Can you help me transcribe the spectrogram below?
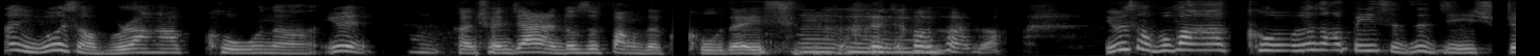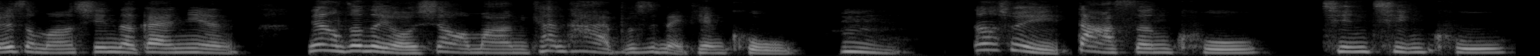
那你为什么不让他哭呢？因为可能全家人都是放着哭在一起的，嗯、就说你为什么不帮他哭？为什么逼死自己学什么新的概念？那样真的有效吗？你看他还不是每天哭。嗯，那所以大声哭。轻轻哭，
